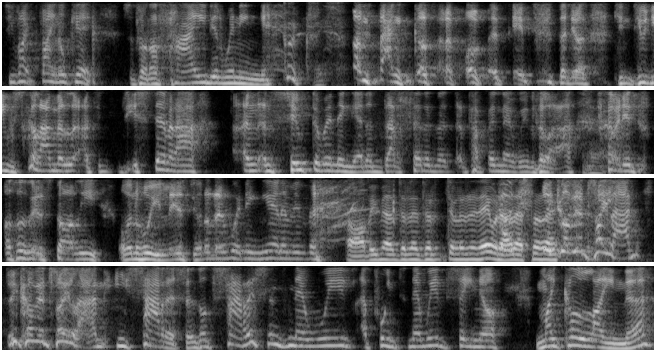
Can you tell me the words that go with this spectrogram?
So, right, fine, okay. So, ti'n meddwl, rhaid i'r wyningen. Good grief. Yn ddangos ar y bulletin. So, ti'n wedi wisgo lam, a ti'n eistedd fyna, yn, yn siwt y wyningen yn darllen y, y papur newydd fel la. Yeah. A wedyn, os oedd yn stori oedd yn hwylus, ti'n oedd y wyningen yn mynd fel... O, fi'n meddwl dylen yn ewn ar esbyn. Dwi'n cofio troi lan, dwi'n cofio troi lan i Saracens, ond Saracens newydd, y pwynt newydd seinio Michael Liner,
